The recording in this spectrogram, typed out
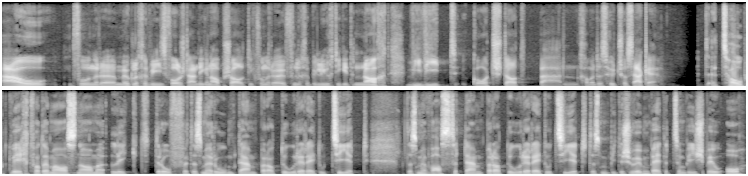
auch von einer möglicherweise vollständigen Abschaltung von einer öffentlichen Beleuchtung in der Nacht. Wie weit geht die Stadt Bern? Kann man das heute schon sagen? Das Hauptgewicht der Massnahmen liegt darauf, dass man Raumtemperaturen reduziert, dass man Wassertemperaturen reduziert, dass man bei den Schwimmbädern zum Beispiel auch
